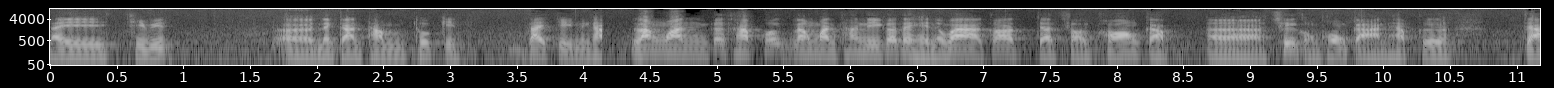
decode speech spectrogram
ในชีวิตในการทำธุรกิจ ได้จริงนะครับ รางวัลก็ครับเพราะรางวัลครั้งนี้ก็จะเห็นได้ว่าก็จะสอดคล้องกับเอ่อชื่อของโครงการนะครับคือจะ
